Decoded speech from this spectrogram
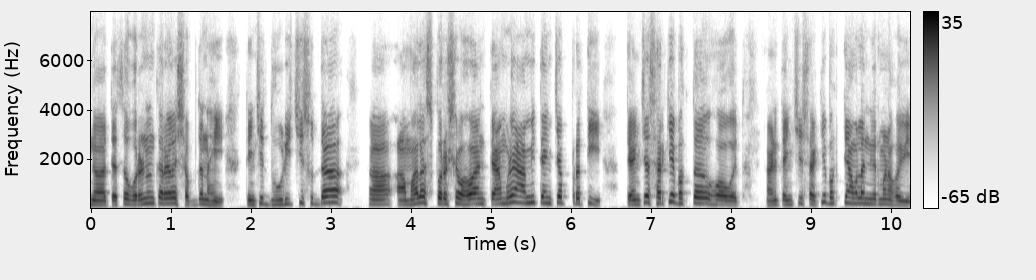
त्याचं वर्णन करायला शब्द नाही. त्यांची धुळीची सुद्धा आम्हाला स्पर्श व्हावा आणि त्यामुळे आम्ही त्यांच्या प्रती त्यांच्यासारखे भक्त व्हावेत आणि त्यांची सारखी भक्ती आम्हाला निर्माण व्हावी.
